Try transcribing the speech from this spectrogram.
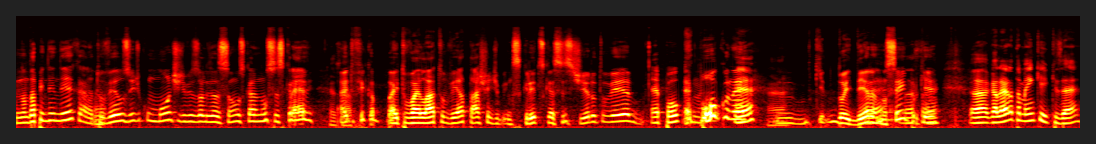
Não dá pra entender, cara. Tu É. vê os vídeos com um monte de visualização, os caras não se inscrevem. Aí tu fica. Aí tu vai lá, tu vê a taxa de inscritos que assistiram, tu vê. É pouco. É pouco, né? É. É. Hum, Que doideira, É, não sei porquê. A galera também que quiser,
